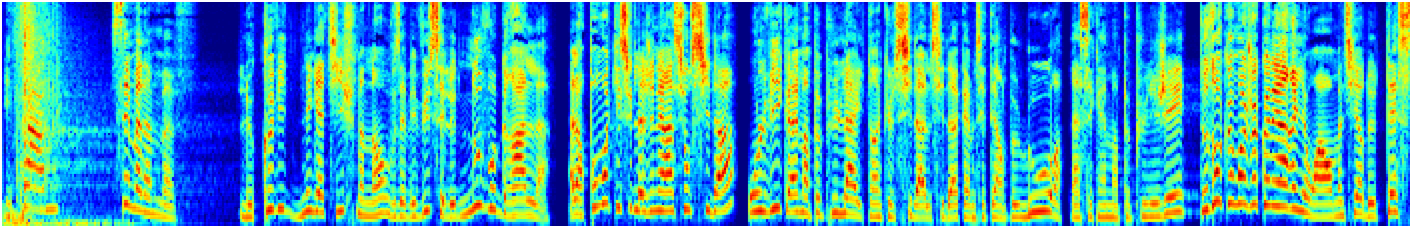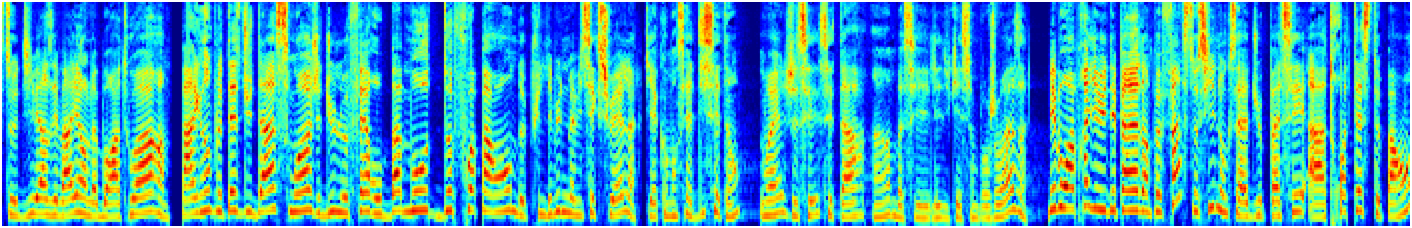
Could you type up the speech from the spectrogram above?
Et bam C'est Madame Meuf. Le Covid négatif, maintenant, vous avez vu, c'est le nouveau Graal. Alors pour moi qui suis de la génération SIDA, on le vit quand même un peu plus light hein, que le SIDA. Le SIDA quand même c'était un peu lourd, là c'est quand même un peu plus léger. D'autant que moi je connais un rayon hein, en matière de tests divers et variés en laboratoire. Par exemple le test du DAS, moi j'ai dû le faire au bas mot deux fois par an depuis le début de ma vie sexuelle, qui a commencé à 17 ans. Ouais je sais c'est tard, hein, bah c'est l'éducation bourgeoise. Mais bon après il y a eu des périodes un peu fastes aussi, donc ça a dû passer à trois tests par an.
